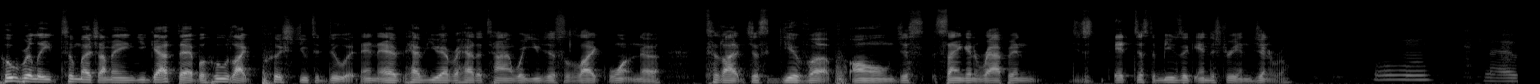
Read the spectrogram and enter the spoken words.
who really too much? I mean, you got that, but who like pushed you to do it? And have, have you ever had a time where you just was like wanting to to like just give up on just singing, rapping, just it just the music industry in general? Mm, no,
